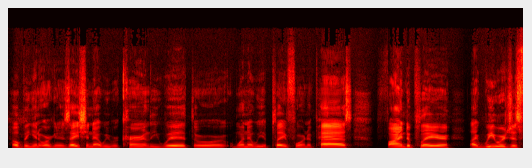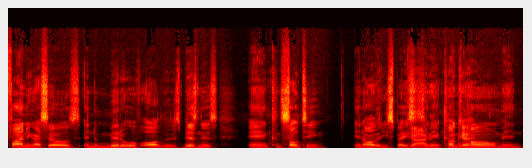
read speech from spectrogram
helping an organization that we were currently with or one that we had played for in the past, find a player. Like we were just finding ourselves in the middle of all of this business and consulting in all of these spaces Got and then coming Okay. home and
